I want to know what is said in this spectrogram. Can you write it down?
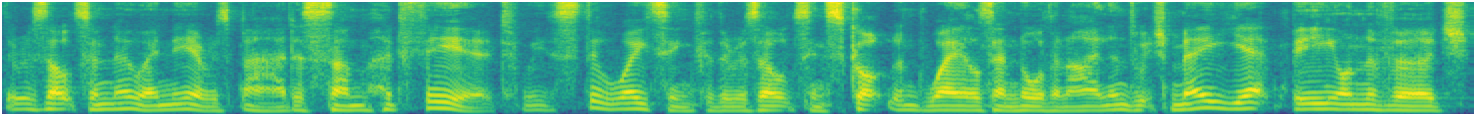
the results are nowhere near as bad as some had feared. We're still waiting for the results in Scotland, Wales, and Northern Ireland, which may yet be on the verge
